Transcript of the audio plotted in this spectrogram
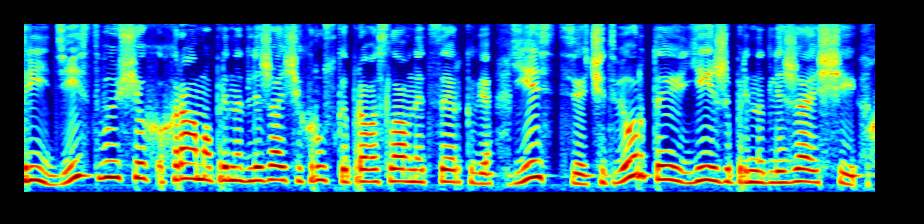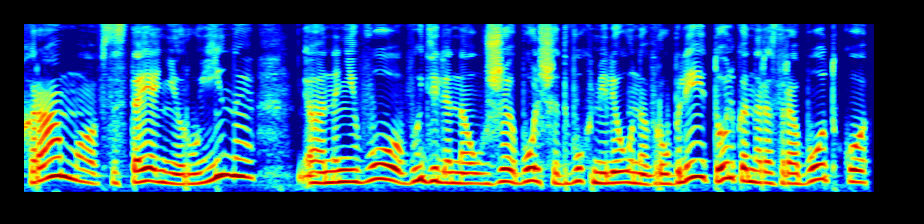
три действующих храма, принадлежащих Русской Православной Церкви. Есть четвертый, ей же принадлежащий храм в состоянии руины. Э, на него выделено уже больше двух миллионов рублей только на разработку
